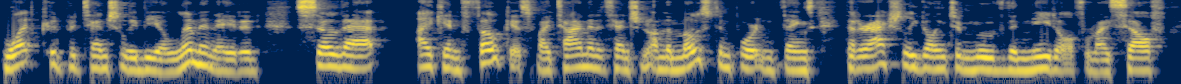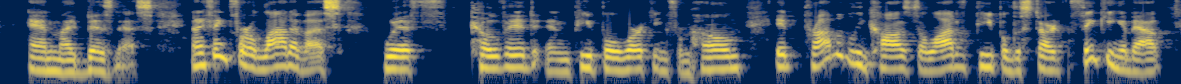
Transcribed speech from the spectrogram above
what could potentially be eliminated so that I can focus my time and attention on the most important things that are actually going to move the needle for myself and my business. And I think for a lot of us with COVID and people working from home, it probably caused a lot of people to start thinking about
